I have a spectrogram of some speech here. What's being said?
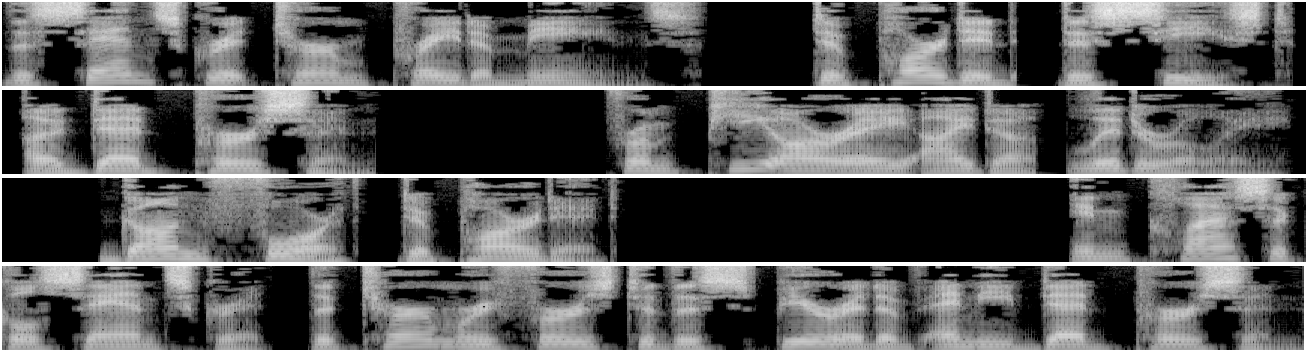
The Sanskrit term preta means departed, deceased, a dead person, from pra ita, literally, gone forth, departed. In classical Sanskrit, the term refers to the spirit of any dead person,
